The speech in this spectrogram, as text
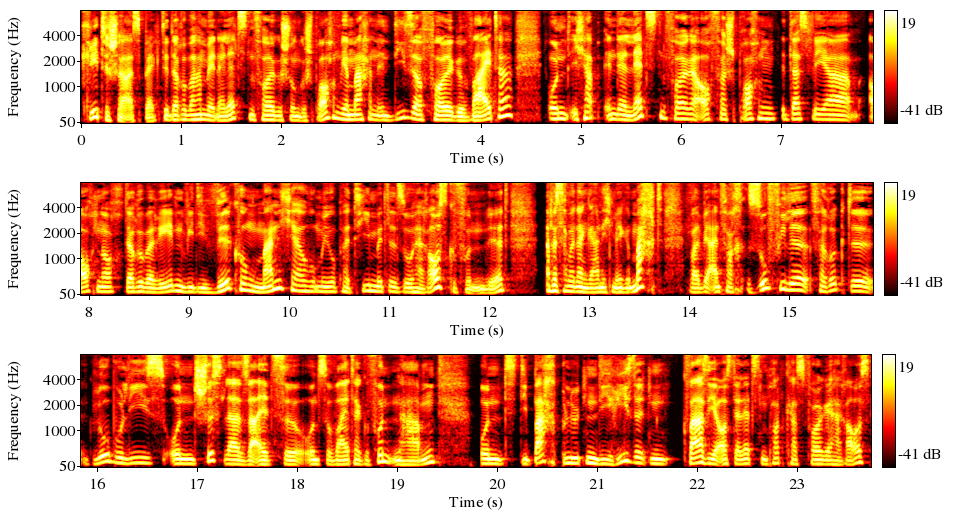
kritische Aspekte. Darüber haben wir in der letzten Folge schon gesprochen. Wir machen in dieser Folge weiter. Und ich habe in der letzten Folge auch versprochen, dass wir ja auch noch darüber reden, wie die Wirkung mancher Homöopathiemittel so herausgefunden wird. Aber das haben wir dann gar nicht mehr gemacht, weil wir einfach so viele verrückte Globulis und Schüsslersalze und so weiter gefunden haben. Und die Bachblüten, die rieselten quasi aus der letzten Podcast-Folge heraus.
